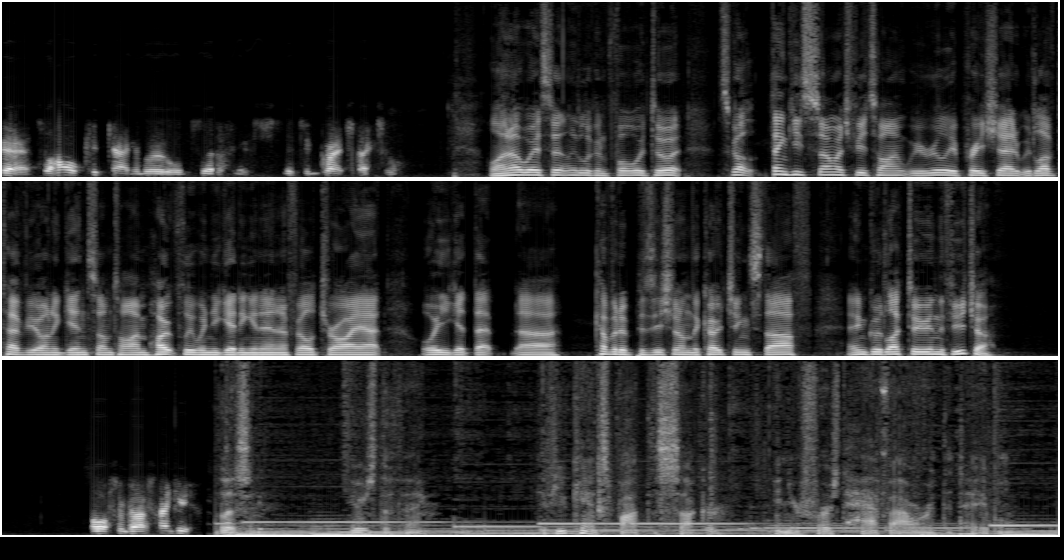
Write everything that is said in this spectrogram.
yeah, it's a whole kit kat caboodle. It's, uh, it's it's a great spectacle. Well, I know we're certainly looking forward to it. Scott, thank you so much for your time. We really appreciate it. We'd love to have you on again sometime. Hopefully, when you're getting an NFL tryout or you get that uh, coveted position on the coaching staff. And good luck to you in the future. Awesome, guys. Thank you. Listen, here's the thing: if you can't spot the sucker in your first half hour at the table,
